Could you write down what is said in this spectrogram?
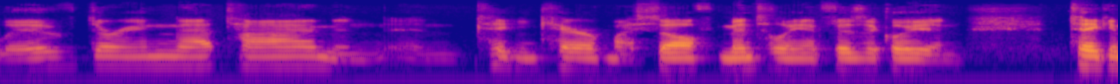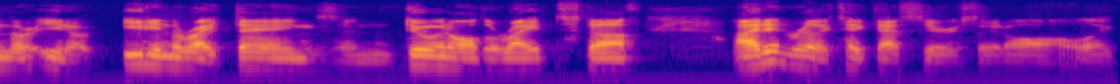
lived during that time and taking care of myself mentally and physically and taking the you know eating the right things and doing all the right stuff I didn't really take that seriously at all. Like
